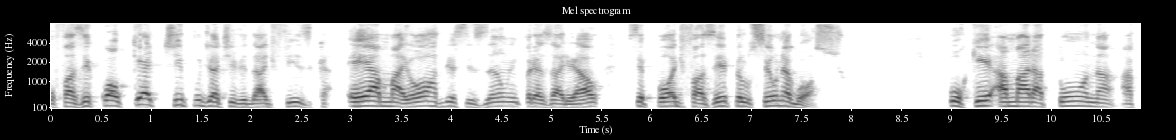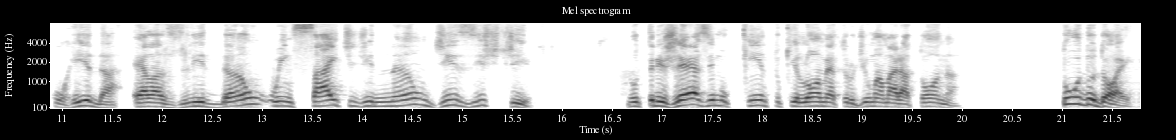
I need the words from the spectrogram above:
ou fazer qualquer tipo de atividade física é a maior decisão empresarial que você pode fazer pelo seu negócio. Porque a maratona, a corrida, elas lhe dão o insight de não desistir. No 35 quilômetro de uma maratona, tudo dói.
